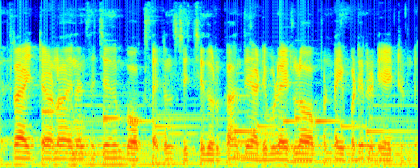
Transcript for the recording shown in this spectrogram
എത്ര ആയിട്ടാണോ അതിനനുസരിച്ച് ബോക്സ് ആയിട്ട് സ്റ്റിച്ച് ചെയ്ത് കൊടുക്കുക അതേ അടിപൊളിയായിട്ടുള്ള ഓപ്പൺ ടൈപ്പ് അടി റെഡി ആയിട്ടുണ്ട്.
